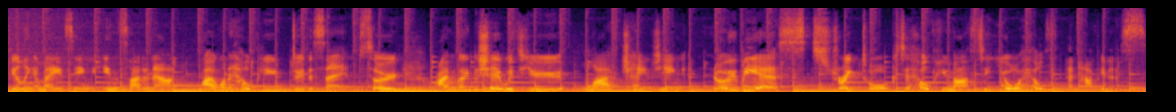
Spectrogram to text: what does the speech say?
feeling amazing inside and out, I want to help you do the same. So, I'm going to share with you life changing, no BS straight talk to help you master your health and happiness.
